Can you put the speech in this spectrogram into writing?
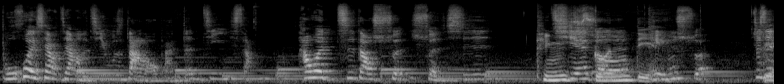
不会像这样的，几乎是大老板等级以上，他会知道损损失、切割、停损，就是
